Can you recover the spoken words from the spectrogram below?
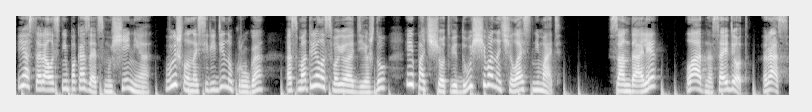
Я старалась не показать смущения, вышла на середину круга, осмотрела свою одежду и под счет ведущего начала снимать. Сандали? Ладно, сойдет. Раз.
